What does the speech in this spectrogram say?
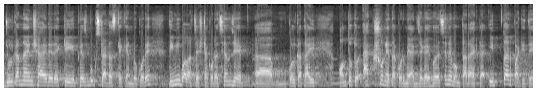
জুলকান্নায়ন শায়ের একটি ফেসবুক স্ট্যাটাসকে কেন্দ্র করে তিনি বলার চেষ্টা করেছেন যে কলকাতায় অন্তত একশো নেতাকর্মী এক জায়গায় হয়েছেন এবং তারা একটা ইফতার পার্টিতে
